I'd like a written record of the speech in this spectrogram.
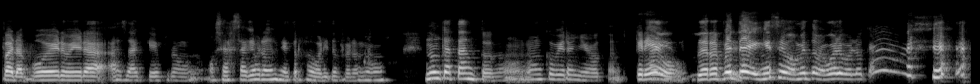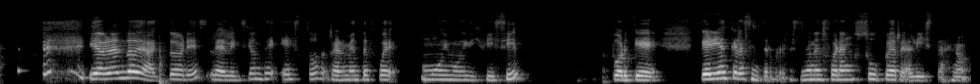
Para poder ver a, a Zac Efron. O sea, Zac Efron es mi actor favorito, pero no, nunca tanto, ¿no? Nunca hubiera llegado tanto. Creo. De repente en ese momento me vuelvo loca. Y hablando de actores, la elección de estos realmente fue muy, muy difícil porque querían que las interpretaciones fueran súper realistas, ¿no?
